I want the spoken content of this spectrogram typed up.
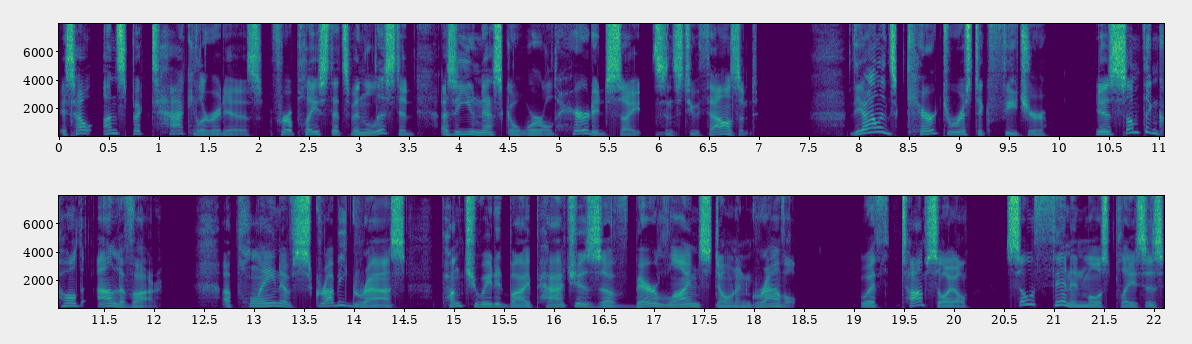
is how unspectacular it is for a place that's been listed as a UNESCO World Heritage Site since 2000. The island's characteristic feature is something called Alvar, a plain of scrubby grass punctuated by patches of bare limestone and gravel, with topsoil so thin in most places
